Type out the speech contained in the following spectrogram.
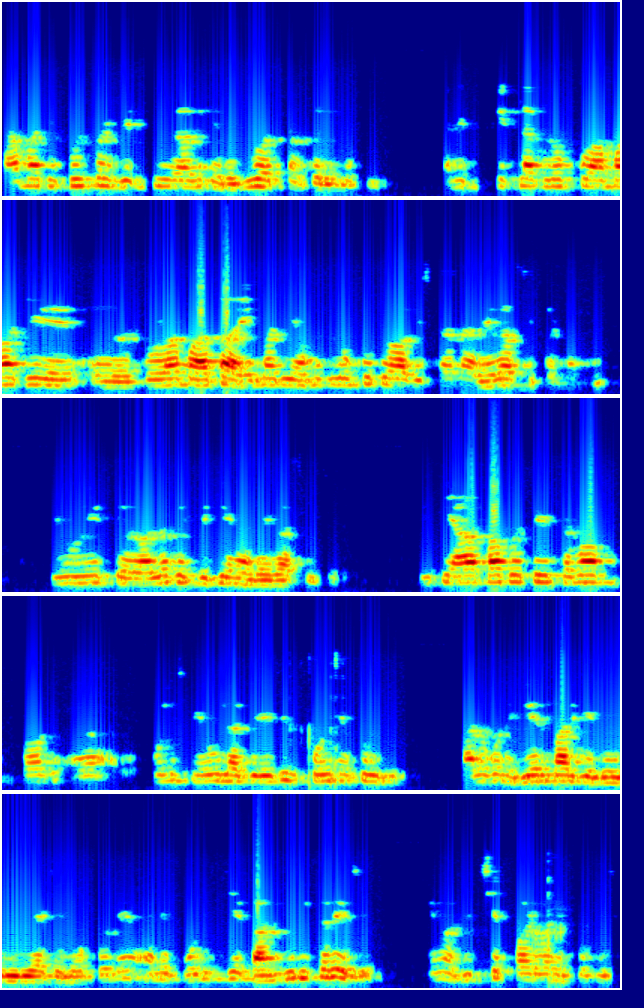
આમાંથી કોઈ પણ વ્યક્તિએ આવીને રજૂઆત પણ કરી નથી. અને કેટલાક લોકો આમાં જે ટોળામાં હતા, એમાંથી અમુક લોકો તો આ વિસ્તારના રહેવાસી પણ નથી. તેઓ એક અલગ જ જગ્યાના રહેવાસી છે. તેથી આ બાબતે તમામ પોલીસને એવું લાગી રહ્યું છે કે કોઈને કોઈ આ લોકોને ગેરમાર્ગે દોરી રહ્યા છે લોકોને અને પોલીસ જે કામગીરી કરે છે, એમાં વિક્ષેપ પાડવાની કોશિશ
